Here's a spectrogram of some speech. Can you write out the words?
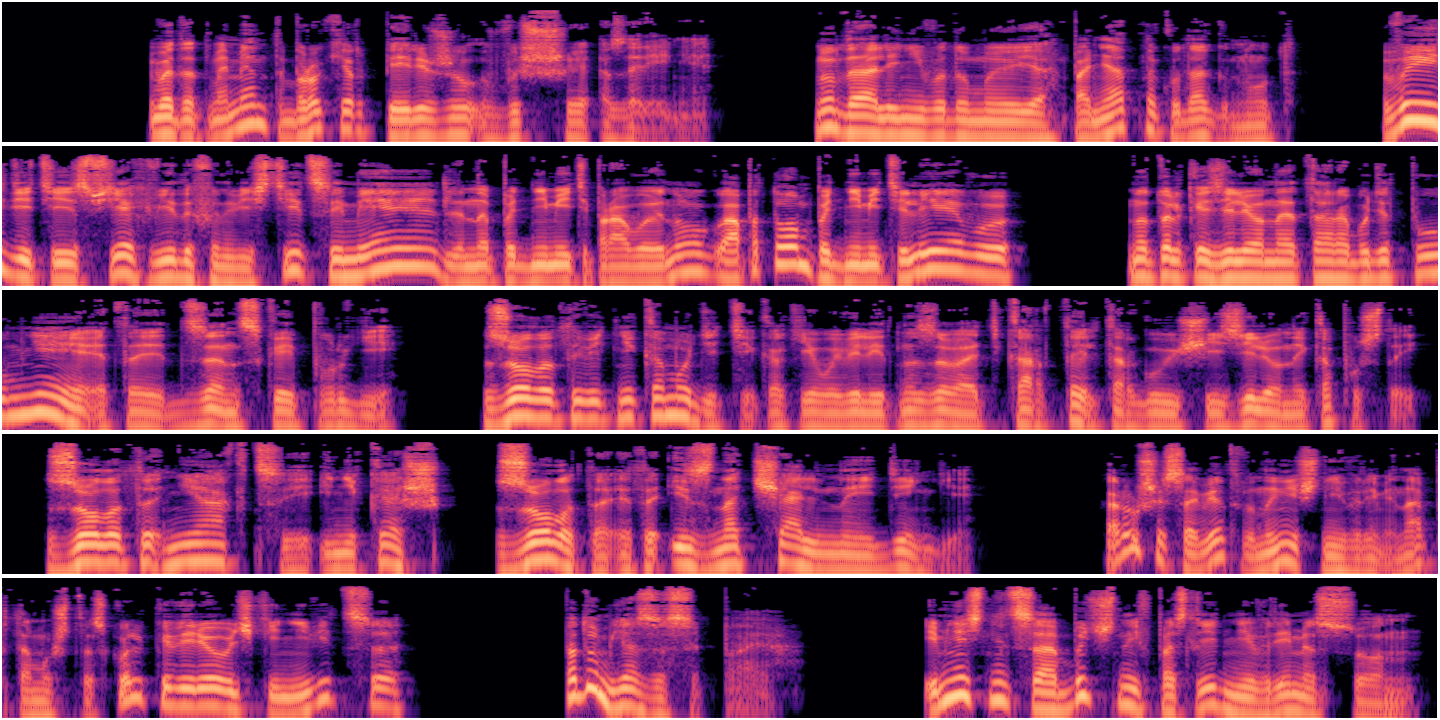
В этот момент брокер пережил высшее озарение. Ну да, лениво, думаю я, понятно, куда гнут. Выйдите из всех видов инвестиций, медленно поднимите правую ногу, а потом поднимите левую. Но только зеленая тара будет поумнее этой дзенской пурги. Золото ведь не комодити, как его велит называть картель, торгующий зеленой капустой. Золото не акции и не кэш. Золото — это изначальные деньги. Хороший совет в нынешние времена, потому что сколько веревочки не виться, потом я засыпаю. И мне снится обычный в последнее время сон,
